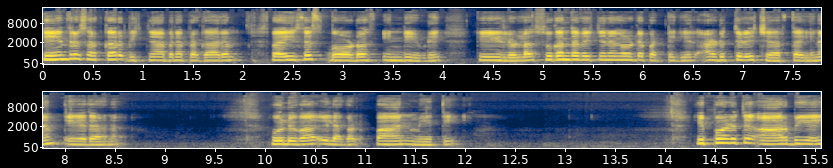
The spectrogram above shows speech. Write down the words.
കേന്ദ്ര സർക്കാർ വിജ്ഞാപന പ്രകാരം സ്പൈസസ് ബോർഡ് ഓഫ് ഇന്ത്യയുടെ കീഴിലുള്ള സുഗന്ധവ്യഞ്ജനങ്ങളുടെ പട്ടികയിൽ അടുത്തിടെ ചേർത്ത ഇനം ഏതാണ്? ഉലുവ ഇലകൾ പാൻ മേത്തി. ഇപ്പോഴത്തെ ആർ ബി ഐ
